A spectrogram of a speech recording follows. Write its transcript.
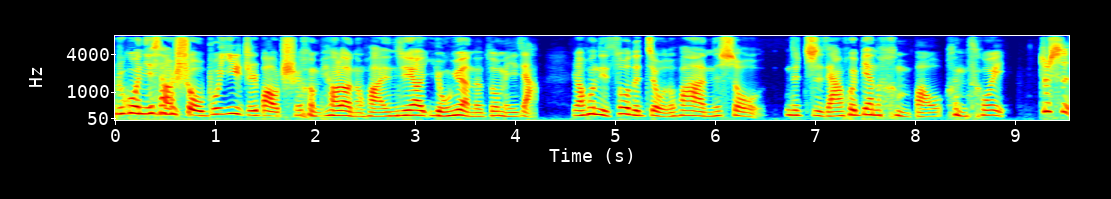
如果你想手部一直保持很漂亮的话，你就要永远的做美甲。然后你做的久的话，你的手、你的指甲会变得很薄、很脆。就是，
